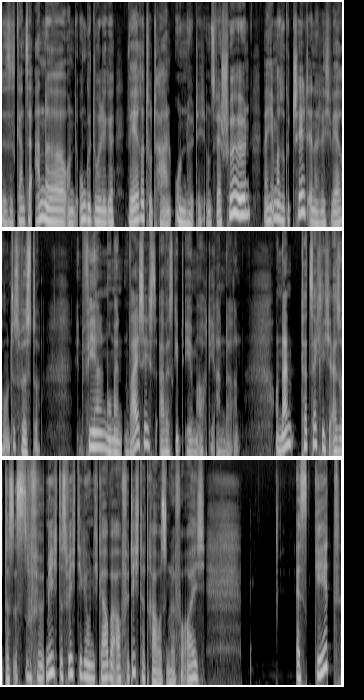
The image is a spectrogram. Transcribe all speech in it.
dieses ganze andere und ungeduldige wäre total unnötig. Und es wäre schön, wenn ich immer so gechillt innerlich wäre und es wüsste. In vielen Momenten weiß ich es, aber es gibt eben auch die anderen. Und dann tatsächlich, also das ist so für mich das Wichtige und ich glaube auch für dich da draußen oder für euch. Es geht,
